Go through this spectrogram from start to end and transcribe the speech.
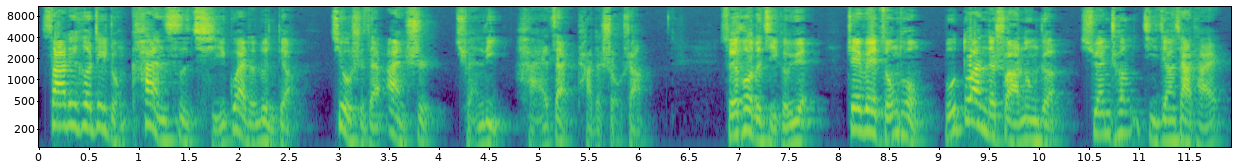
萨利赫这种看似奇怪的论调，就是在暗示权力还在他的手上。随后的几个月，这位总统不断的耍弄着宣称即将下台，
